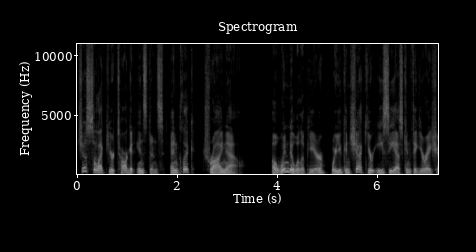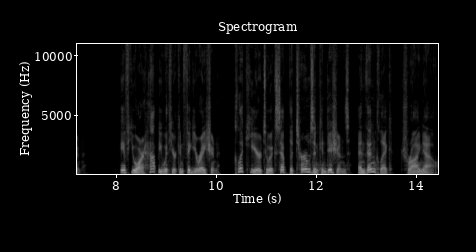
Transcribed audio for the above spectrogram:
Just select your target instance and click Try Now. A window will appear where you can check your ECS configuration. If you are happy with your configuration, click here to accept the terms and conditions and then click Try Now.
